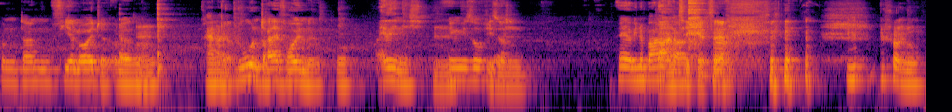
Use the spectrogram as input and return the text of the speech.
und dann vier Leute oder so. Mhm. Keine Ahnung, Ja. du und drei Freunde. So. Weiß ich nicht. Mhm. Irgendwie so. Wie so ein ja, wie eine Bahnkarte. Bahnticket. Ja. Ja. Entschuldigung.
